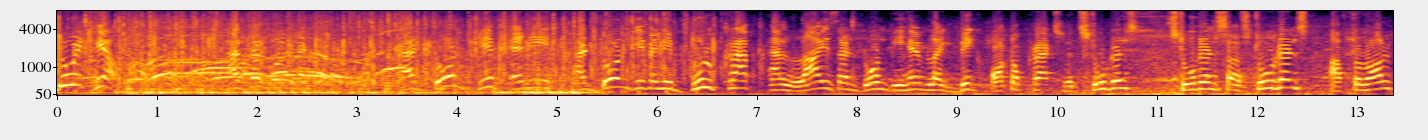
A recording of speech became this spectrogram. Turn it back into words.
Do it here and then go and lecture. And don't give any and don't give any bull crap and lies and don't behave like big autocrats with students. Students are students. After all,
